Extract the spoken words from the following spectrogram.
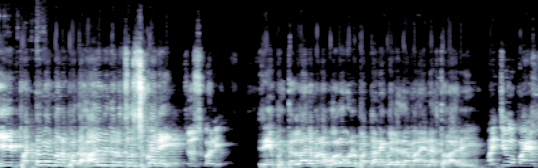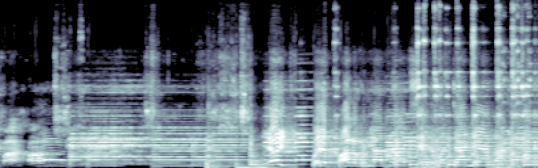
ఈ పట్టము మన పదహారు విధులు చూసుకొని చూసుకొని. రేపు తెల్లారి మన ఓలుగుండ పట్టణానికి వెళదాం ఆయన తలారి? మంచి ఉపాయం పా. ఏయ్! ఒరే వచ్చానే రాకమ్మ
